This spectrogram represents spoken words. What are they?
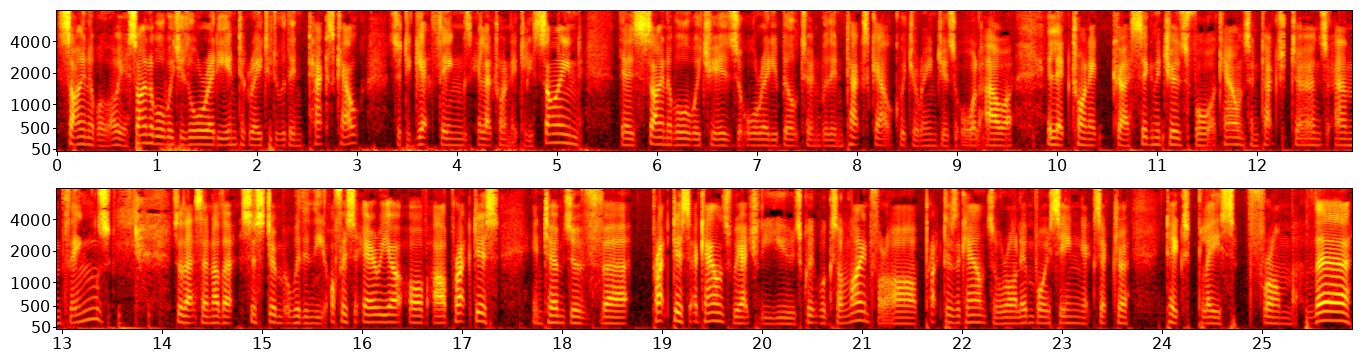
Signable. Oh yeah, Signable, which is already integrated within TaxCalc. So to get things electronically signed, there's Signable, which is already built in within TaxCalc, which arranges all our electronic uh, signatures for accounts and tax returns and things. So that's another system within the office area of our practice. In terms of uh, practice accounts. We actually use QuickBooks Online for our practice accounts or all invoicing, etc. takes place from there.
